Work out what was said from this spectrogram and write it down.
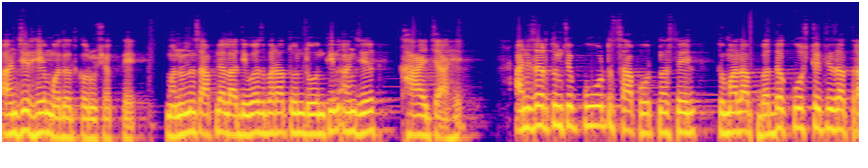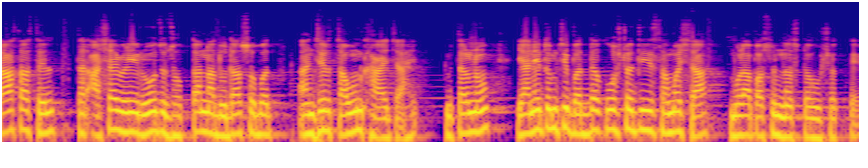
अंजीर हे मदत करू शकते. म्हणूनच आपल्याला दिवसभरातून दोन तीन अंजीर खायचे आहे. आणि जर तुमचे पोट साफ होत नसेल तुम्हाला बद्धकोष्ठतेचा त्रास असेल तर अशा वेळी रोज झोपताना दुधासोबत अंजीर चावून खायचे आहे. मित्रांनो याने तुमची बद्धकोष्ठतेची समस्या मुळापासून नष्ट होऊ शकते.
